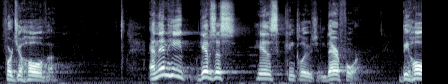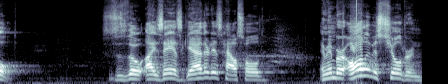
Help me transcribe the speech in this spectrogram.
for Jehovah. And then he gives us his conclusion. Therefore, behold, this is as though Isaiah has gathered his household. And remember, all of his children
